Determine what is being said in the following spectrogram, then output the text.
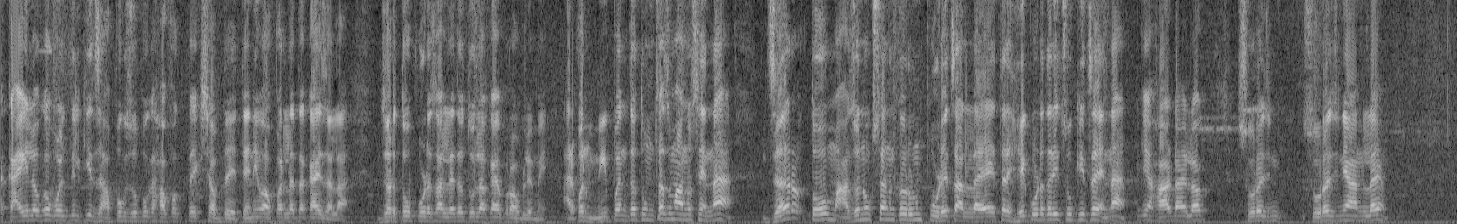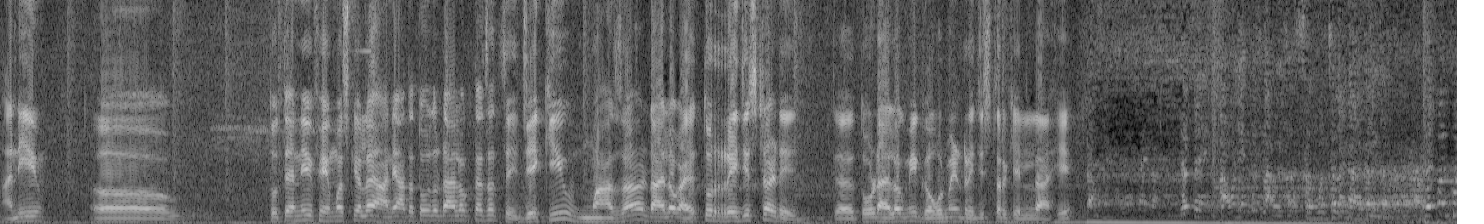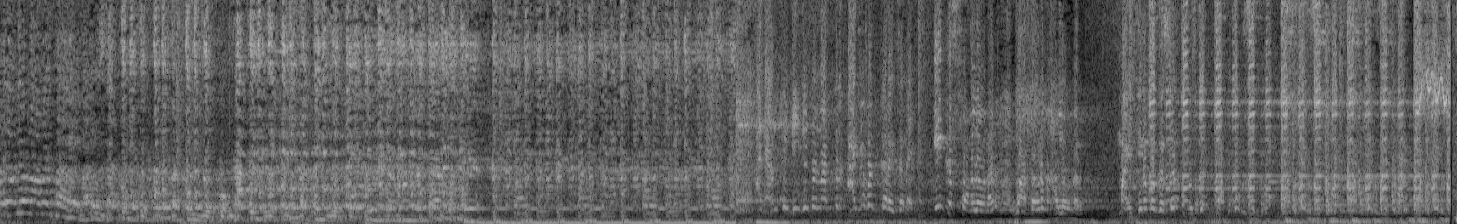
काही लोक बोलतील की झापूक झुपूक हा फक्त एक शब्द आहे. त्याने वापरला तर काय झाला? जर तो पुढे चाललाय तर तुला काय प्रॉब्लेम आहे? अरे पण मी पण तर तुमचाच माणूस आहे ना? जर तो माझं नुकसान करून पुढे चाललाय तर हे कुठेतरी चुकीचं आहे ना? की हा डायलॉग सूरज सूरजने आणलाय आणि तो त्यांनी फेमस केलाय आणि आता तो डायलॉग त्याचाच आहे. जे की माझा डायलॉग आहे तो रेजिस्टर्ड आहे. तो डायलॉग मी गव्हर्नमेंट रेजिस्टर केलेला आहे.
